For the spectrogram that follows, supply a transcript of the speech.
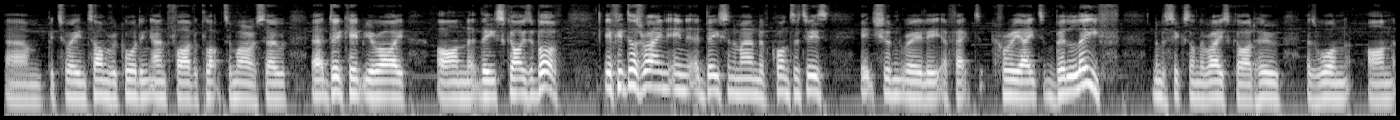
um, between time of recording and five o'clock tomorrow, so uh, do keep your eye on the skies above. If it does rain in a decent amount of quantities, it shouldn't really affect Create Belief number six on the race card, who has won on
